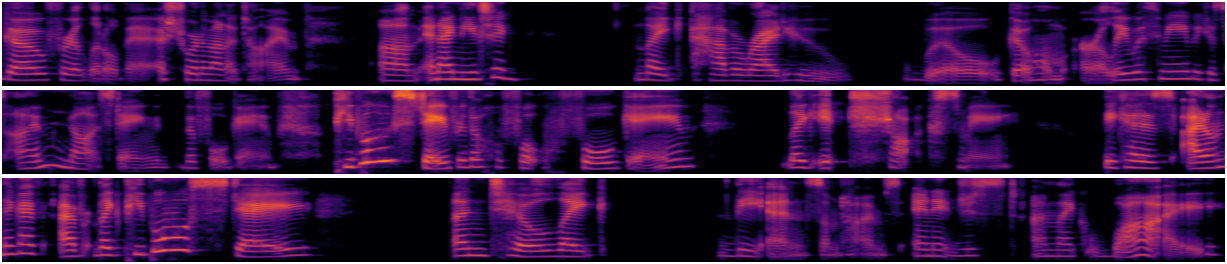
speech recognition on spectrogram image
to go for a little bit, a short amount of time. Um and I need to like have a ride who will go home early with me because I'm not staying the full game. People who stay for the full full game, like it shocks me because I don't think I've ever like people will stay until like the end sometimes and it just I'm like why?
